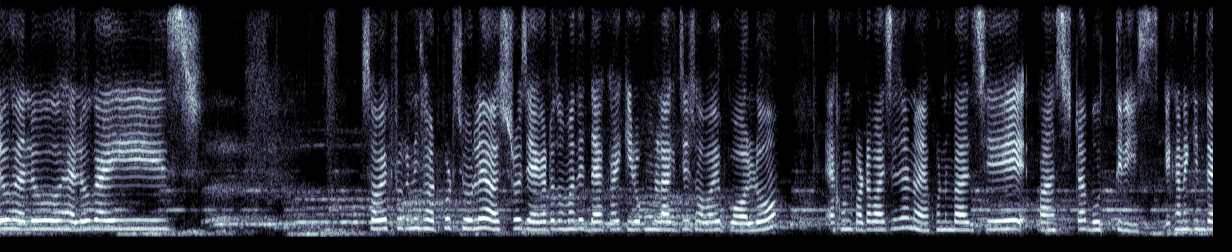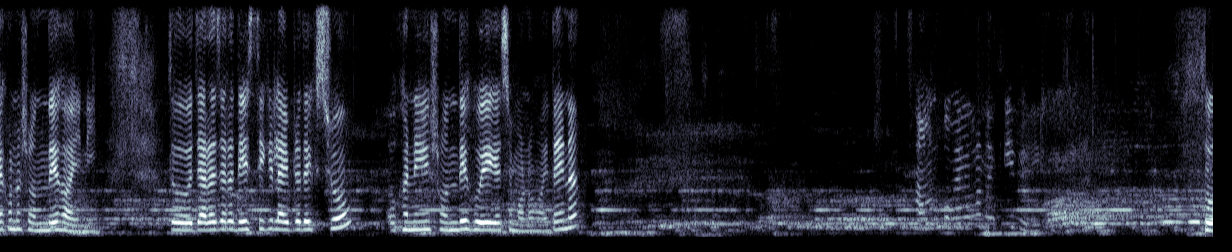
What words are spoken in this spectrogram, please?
হ্যালো হ্যালো হ্যালো গাইস সবাই একটুখানি ঝটপট চলে আসছো জায়গাটা তোমাদের দেখায় কীরকম লাগছে সবাই বলো। এখন কটা বাজে জানো? এখন বাজে পাঁচটা বত্রিশ। এখানে কিন্তু এখনও সন্ধে হয়নি। তো যারা যারা দেশ থেকে লাইভটা দেখছ ওখানে সন্ধে হয়ে গেছে মনে হয় তাই না? তো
